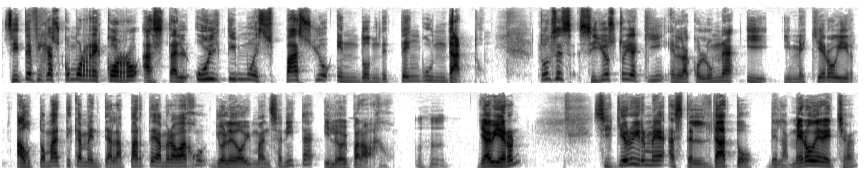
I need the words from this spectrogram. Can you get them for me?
Si te fijas cómo recorro hasta el último espacio en donde tengo un dato. Entonces, si yo estoy aquí en la columna I y me quiero ir automáticamente a la parte de abajo, yo le doy manzanita y le doy para abajo. ¿Ya vieron? Si quiero irme hasta el dato de la mero derecha,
